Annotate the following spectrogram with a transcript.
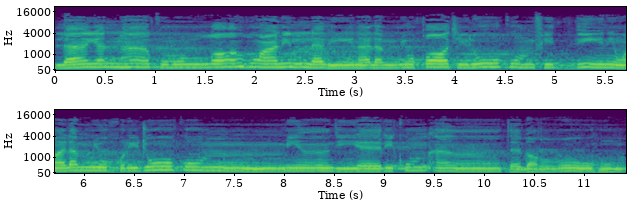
لا ينهاكم الله عن الذين لم يقاتلوكم في الدين ولم يخرجوكم من دياركم أن تبروهم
